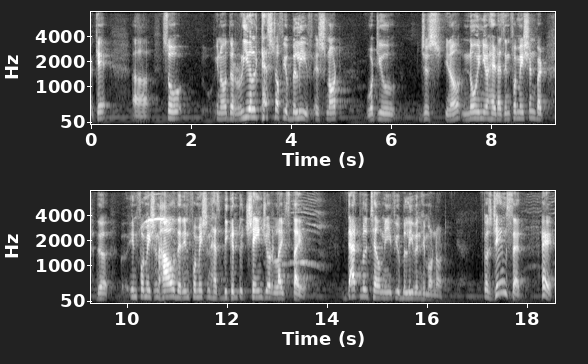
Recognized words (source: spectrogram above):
Okay? Uh, so, you know, the real test of your belief is not what you just, you know, know in your head as information, but the information, how that information has begun to change your lifestyle. That will tell me if you believe in Him or not. Because James said, hey,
